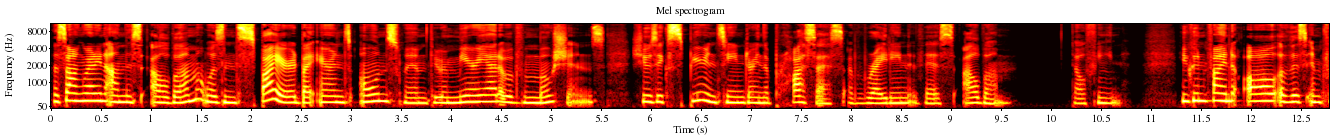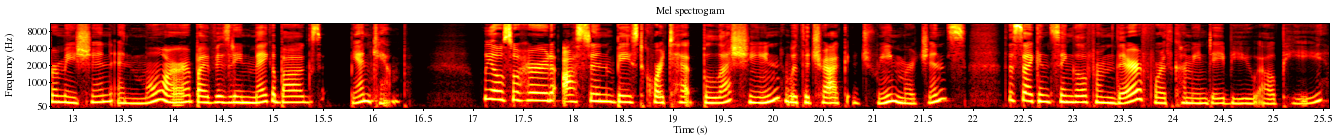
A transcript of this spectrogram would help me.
The songwriting on this album was inspired by Erin's own swim through a myriad of emotions she was experiencing during the process of writing this album, Dolphine. You can find all of this information and more by visiting Mega Bog's Bandcamp. We also heard Austin based quartet Blushing with the track Dream Merchants, the second single from their forthcoming debut LP,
